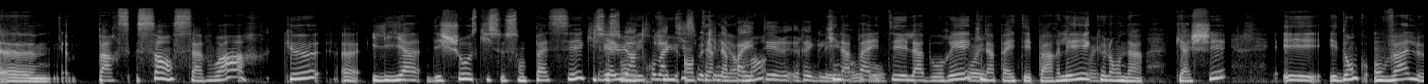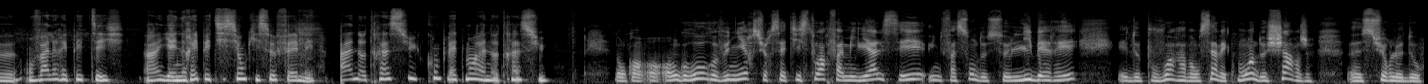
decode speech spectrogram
euh, par, sans savoir que il y a des choses qui se sont passées, qui se sont vécues traumatisme qui n'a pas été réglé, qui n'a pas été élaboré, qui n'a pas été parlé, que l'on a caché, et, et, donc on va le, on va le répéter. Hein, il y a une répétition qui se fait, mais à notre insu, complètement à notre insu. Donc en, gros, revenir sur cette histoire familiale, c'est une façon de se libérer et de pouvoir avancer avec moins de charges euh, sur le dos.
